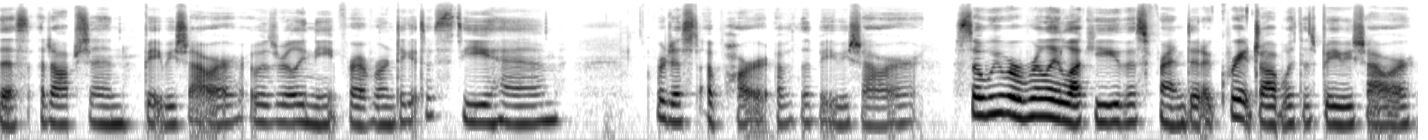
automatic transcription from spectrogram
this adoption baby shower. It was really neat for everyone to get to see him. We're just a part of the baby shower. So we were really lucky. This friend did a great job with this baby shower.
